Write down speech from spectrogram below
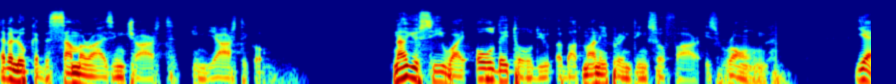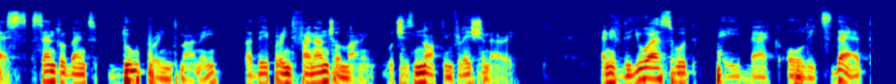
Have a look at the summarizing chart in the article. Now you see why all they told you about money printing so far is wrong. Yes, central banks do print money, but they print financial money, which is not inflationary. And if the US would pay back all its debt,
